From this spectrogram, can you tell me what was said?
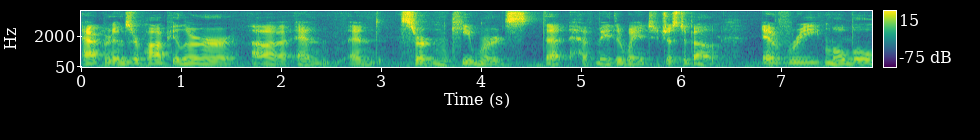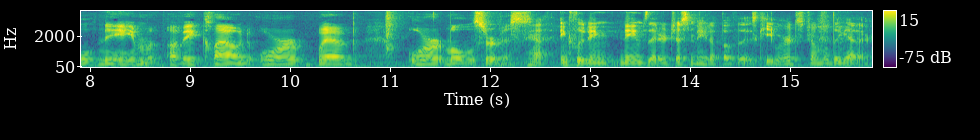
acronyms are popular, uh, and and certain keywords that have made their way into just about every mobile name of a cloud or web or mobile service. Yeah, including names that are just made up of those keywords jumbled together.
